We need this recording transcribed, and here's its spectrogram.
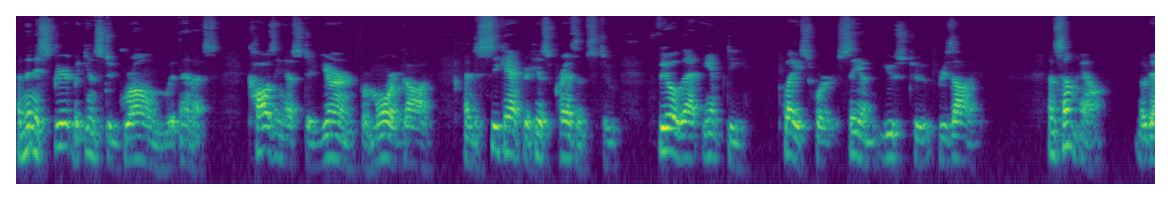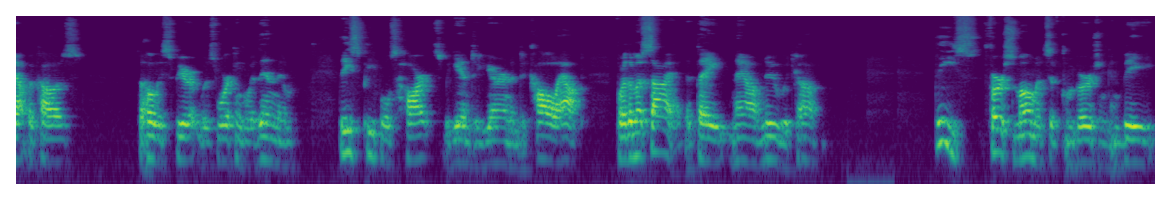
And then His Spirit begins to groan within us, causing us to yearn for more of God and to seek after His presence to fill that empty place where sin used to reside. And somehow, no doubt because the Holy Spirit was working within them, these people's hearts began to yearn and to call out for the Messiah that they now knew would come. These first moments of conversion can be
